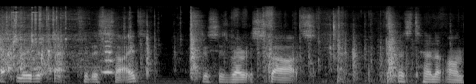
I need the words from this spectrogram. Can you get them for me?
Let's move it back to this side. This is where it starts. Let's turn it on.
